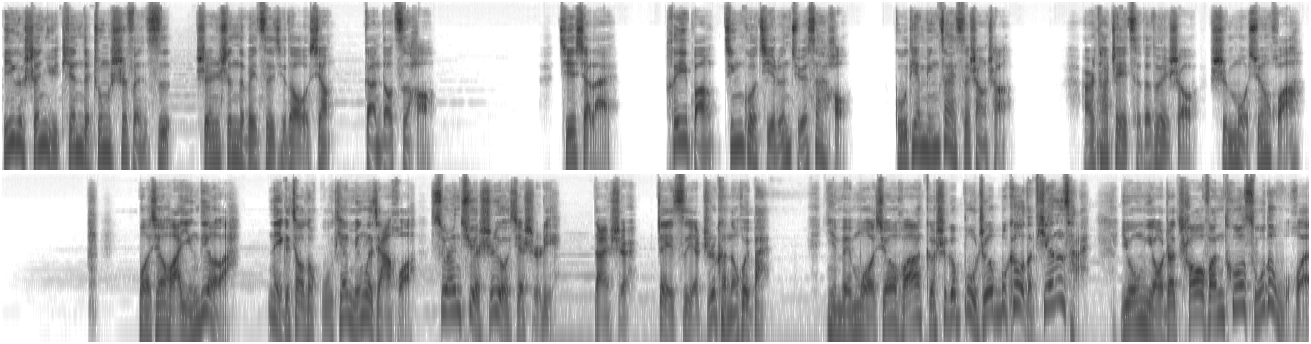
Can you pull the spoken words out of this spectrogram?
一个神与天的忠实粉丝，深深的为自己的偶像感到自豪。接下来，黑榜经过几轮决赛后，古天明再次上场，而他这次的对手是莫喧华。莫喧华赢定了。那个叫做古天明的家伙，虽然确实有些实力，但是这次也只可能会败，因为莫喧华可是个不折不扣的天才，拥有着超凡脱俗的武魂。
